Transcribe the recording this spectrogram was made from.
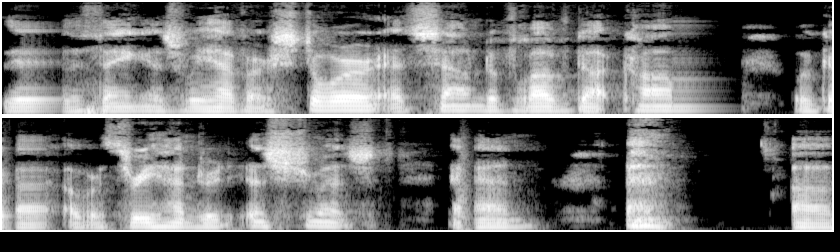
the, the thing is we have our store at soundoflove.com. We've got over 300 instruments and uh,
